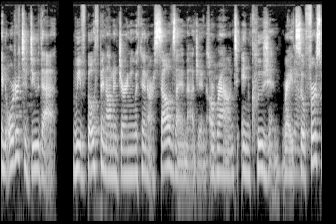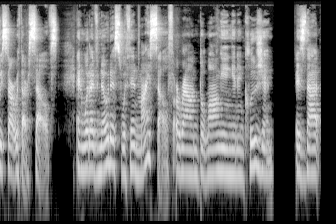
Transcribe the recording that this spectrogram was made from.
In order to do that, we've both been on a journey within ourselves, I imagine, around inclusion, right? Yeah. So first we start with ourselves. And what I've noticed within myself around belonging and inclusion is that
